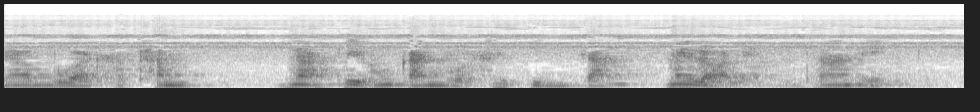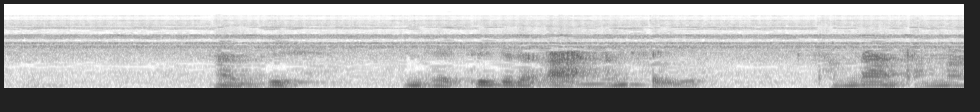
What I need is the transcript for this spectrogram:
เราบวชเขาทำ หน้าที่ของการบวชให้จริงจังไม่หล่อแหลมเท่านั้นเองนั่นที่เป็นเหตุที่จะได้อ่านหนังสือทางด้านธรรมะ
